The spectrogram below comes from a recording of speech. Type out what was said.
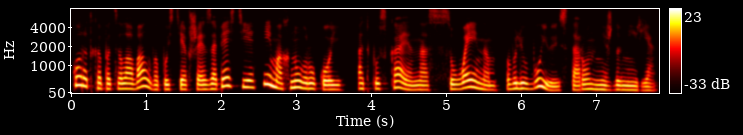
Коротко поцеловал в опустевшее запястье и махнул рукой, отпуская нас с Уэйном в любую из сторон Междумирья.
